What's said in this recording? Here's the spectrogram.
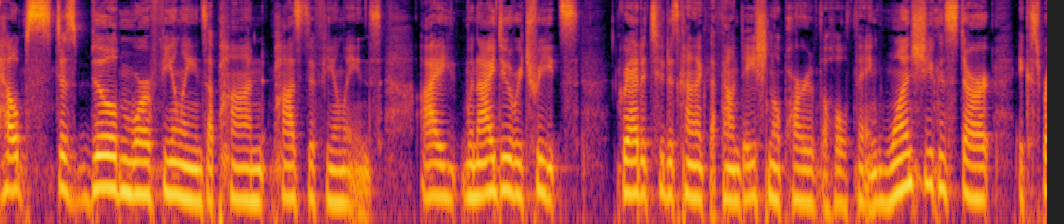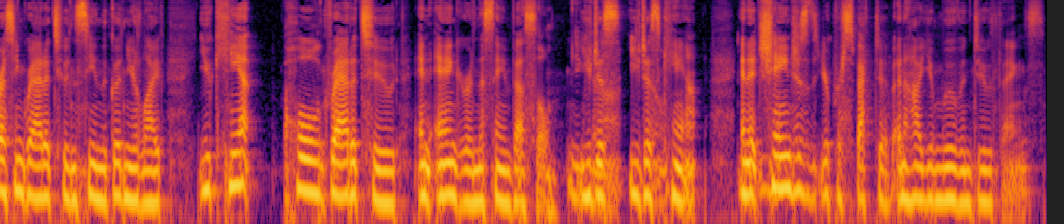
helps just build more feelings upon positive feelings. I when I do retreats, gratitude is kind of like the foundational part of the whole thing. Once you can start expressing gratitude and seeing the good in your life, you can't hold gratitude and anger in the same vessel. You, you just you just no. can't. And it mm-hmm. changes your perspective and how you move and do things.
